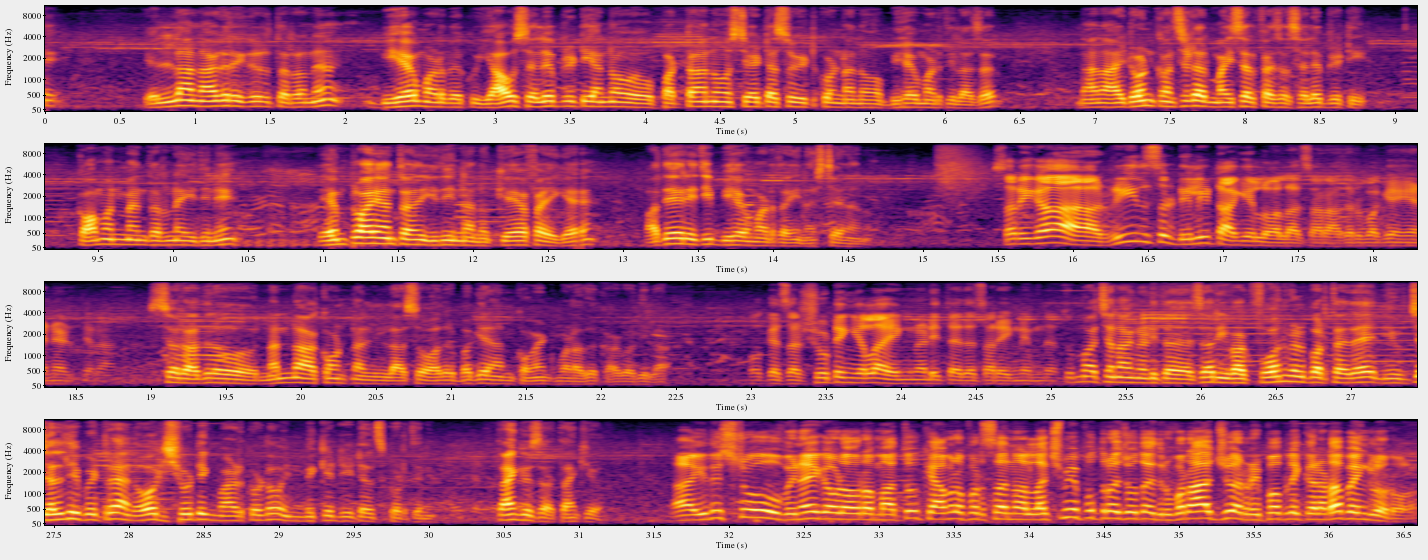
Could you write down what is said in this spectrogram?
ಎಲ್ಲ ನಾಗರಿಕರ ಥರನೇ ಬಿಹೇವ್ ಮಾಡಬೇಕು. ಯಾವ ಸೆಲೆಬ್ರಿಟಿ ಅನ್ನೋ ಪಟ್ಟಾನೋ ಸ್ಟೇಟಸ್ಸು ಇಟ್ಕೊಂಡು ನಾನು ಬಿಹೇವ್ ಮಾಡ್ತಿಲ್ಲ ಸರ್ ನಾನು I don't consider myself as a celebrity common man ಥರನೇ ಇದ್ದೀನಿ. ಎಂಪ್ಲಾಯ್ ಅಂತ ಇದ್ದೀನಿ ನಾನು ಕೆ ಎಫ್ ಐಗೆ ಅದೇ ರೀತಿ ಬಿಹೇವ್ ಮಾಡ್ತಾ ಇದ್ದೀನಿ ಅಷ್ಟೇ ನಾನು. ಸರ್ ಈಗ ರೀಲ್ಸ್ ಡಿಲೀಟ್ ಆಗಿಲ್ವಲ್ಲ ಸರ್ ಅದ್ರ ಬಗ್ಗೆ ಏನು ಹೇಳ್ತೀರಾ? ಸರ್ ಅದು ನನ್ನ ಅಕೌಂಟ್ನಲ್ಲಿಲ್ಲ ಸೊ ಅದ್ರ ಬಗ್ಗೆ ನಾನು ಕಾಮೆಂಟ್ ಮಾಡೋದಕ್ಕಾಗೋದಿಲ್ಲ. ಓಕೆ ಸರ್ ಶೂಟಿಂಗ್ ಎಲ್ಲ ಹೆಂಗೆ ನಡೀತಾ ಇದೆ ಸರ್ ಹೆಂಗೆ ನಿಮ್ಮದು ತುಂಬ ಚೆನ್ನಾಗಿ ನಡೀತಾ ಇದೆ ಸರ್ ಇವಾಗ ಫೋನ್ಗಳು ಬರ್ತಾ ಇದೆ. ನೀವು ಜಲ್ದಿ ಬಿಟ್ಟರೆ ನಾನು ಹೋಗಿ ಶೂಟಿಂಗ್ ಮಾಡಿಕೊಂಡು ಇನ್ನು ಮಿಕ್ಕಿ ಡೀಟೇಲ್ಸ್ ಕೊಡ್ತೀನಿ. Thank you sir thank you ಇದಿಷ್ಟು ವಿನಯ್ ಗೌಡ ಅವರ ಮಾತು. ಕ್ಯಾಮ್ರಾ ಪರ್ಸನ್ ಲಕ್ಷ್ಮೀಪುತ್ರ ಜೊತೆ ಧ್ರುವರಾಜ್ ರಿಪಬ್ಲಿಕ್ ಕನ್ನಡ ಬೆಂಗಳೂರು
